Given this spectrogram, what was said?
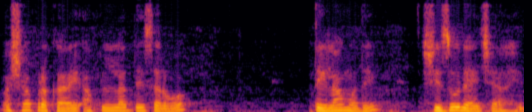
अशा प्रकारे आपल्याला ते सर्व तेलामध्ये शिजू द्यायचे आहेत.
